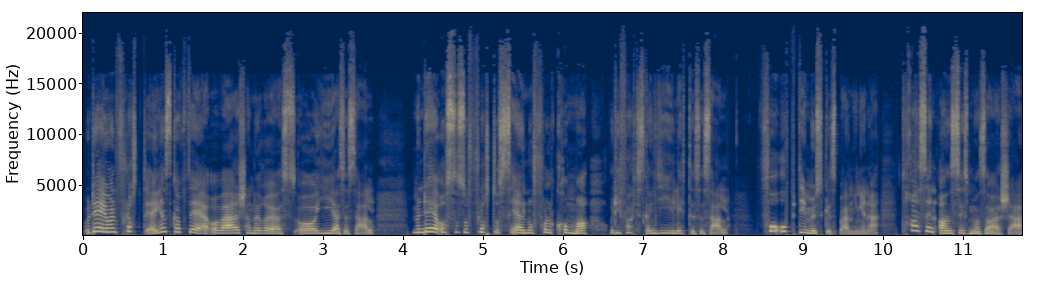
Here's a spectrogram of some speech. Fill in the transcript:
Og det er jo en flott egenskap, det, å være sjenerøs og gi av seg selv. Men det er også så flott å se når folk kommer, og de faktisk kan gi litt til seg selv. Få opp de muskelspenningene. Ta seg en ansiktsmassasje.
